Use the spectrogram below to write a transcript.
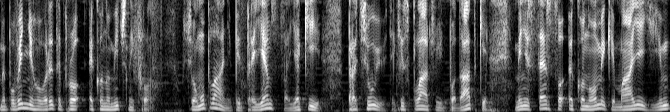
ми повинні говорити про економічний фронт цьому плані підприємства, які працюють, які сплачують податки, Міністерство економіки має їм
